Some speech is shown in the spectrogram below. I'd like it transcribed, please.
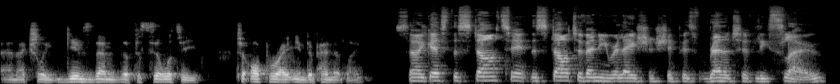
and actually gives them the facility to operate independently. So I guess the start it, the start of any relationship is relatively slow,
